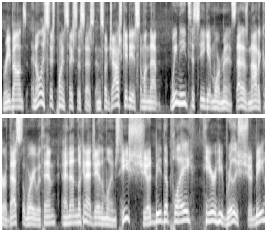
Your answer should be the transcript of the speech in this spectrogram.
rebounds, and only 6.6 assists. And so Josh Giddey is someone that we need to see get more minutes. That has not occurred. That's the worry with him. And then looking at Jalen Williams, he should be the play here. He really should be.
